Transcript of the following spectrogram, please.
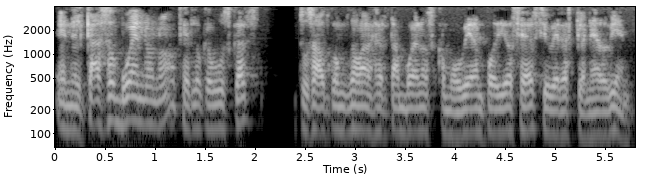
en el caso bueno, ¿no? Que es lo que buscas, tus outcomes no van a ser tan buenos como hubieran podido ser si hubieras planeado bien.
